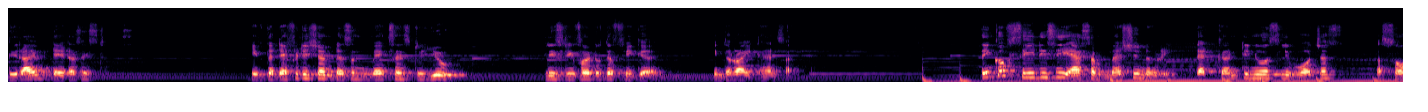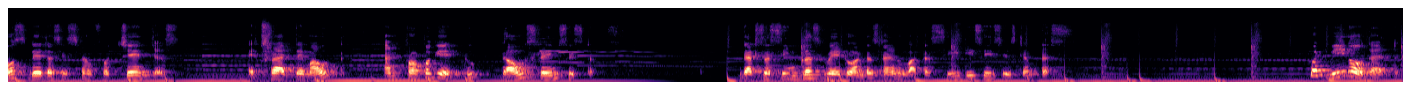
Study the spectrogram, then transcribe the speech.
derived data systems. If the definition doesn't make sense to you, please refer to the figure in the right hand side. Think of CDC as a machinery that continuously watches a source data system for changes, extract them out, and propagate to downstream systems. That's the simplest way to understand what a CDC system does. But we know that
